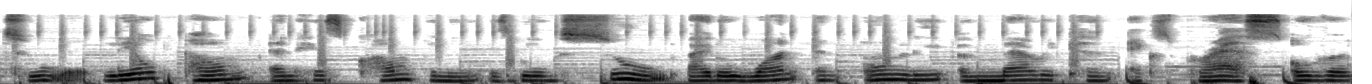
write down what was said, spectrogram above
to it. Lil Pump and his company is being sued by the one and only American Express over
